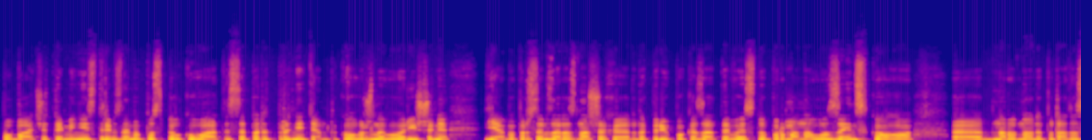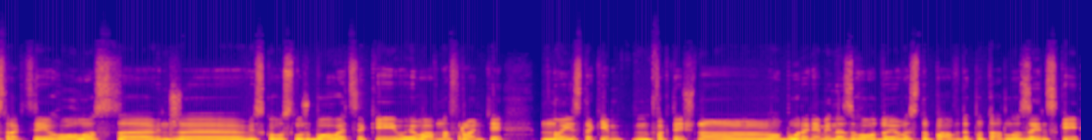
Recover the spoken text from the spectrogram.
побачити міністрів, з ними поспілкуватися перед прийняттям такого важливого рішення. Я би просив зараз наших редакторів показати виступ Романа Лозинського, народного депутата з фракції Голос. Е, Він же військовослужбовець, який воював на фронті. Ну і з таким фактично обуренням і незгодою виступав депутат Лозинський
